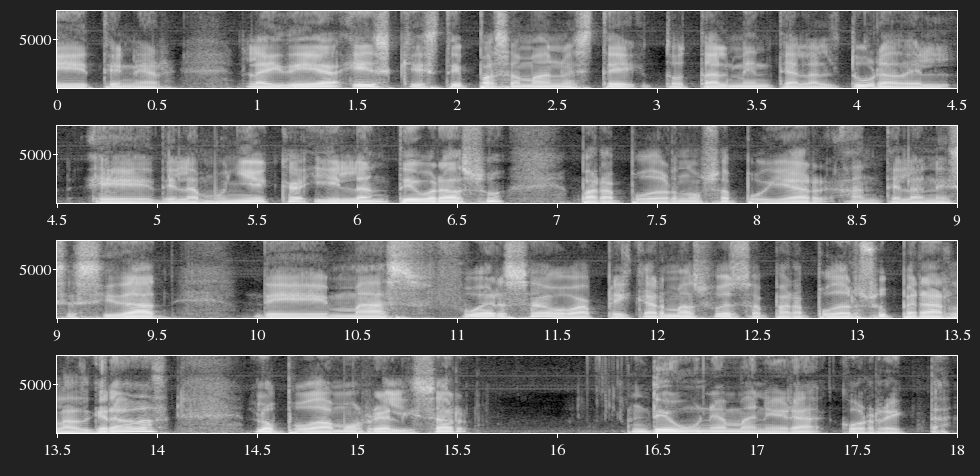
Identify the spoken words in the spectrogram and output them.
eh, tener. La idea es que este pasamano esté totalmente a la altura eh, de la muñeca y el antebrazo para podernos apoyar ante la necesidad de más fuerza o aplicar más fuerza para poder superar las gradas, lo podamos realizar de una manera correcta.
